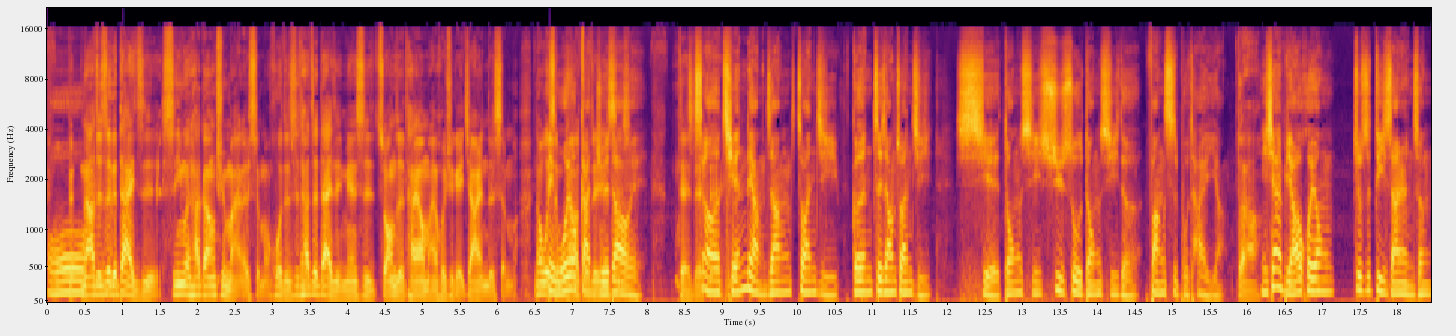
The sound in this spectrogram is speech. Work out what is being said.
哦，拿着这个袋子，是因为他刚刚去买了什么，或者是他这袋子里面是装着他要买回去给家人的什么。那为哎，什么我有感觉到？哎，对对呃，前两张专辑跟这张专辑写东西、叙述东西的方式不太一样。对啊，你现在比较会用就是第三人称，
